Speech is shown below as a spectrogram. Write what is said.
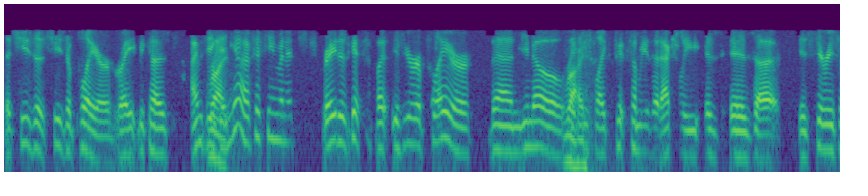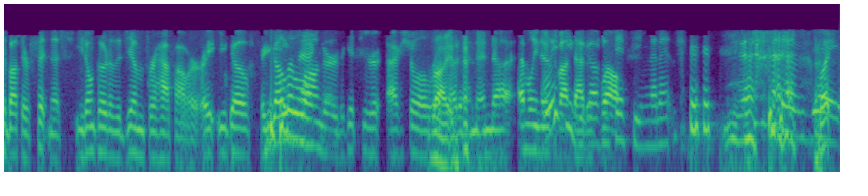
that she's a she's a player, right? Because I'm thinking, Right. yeah, 15 minutes rate is good, but if you're a player, then you know Right. it's just like somebody that actually is is uh is serious about their fitness. You don't go to the gym for a half hour, right? You go or you go a little Exactly. longer to get your actual Right. workout in. And uh, Emily At knows least about you that go as well. 15 minutes. Yeah. That'd great.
